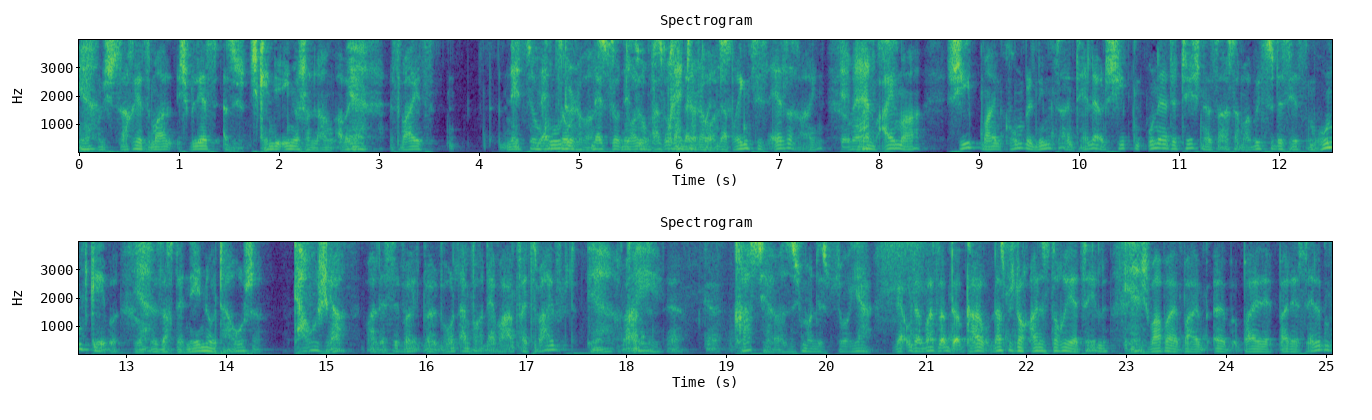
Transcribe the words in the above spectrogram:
Ja. Und ich sage jetzt mal, ich will jetzt, also ich, kenne die Inge schon lange, aber es war jetzt nicht so gut oder was? Nicht so, Nicht so ums Brett oder was? Da bringt sie das Essen rein. Im und Ernst? auf einmal schiebt mein Kumpel, nimmt seinen Teller und schiebt ihn unter den Tisch. Und er sagt, sag mal, willst du das jetzt dem Hund geben? Ja. Und er sagt, er, nee, nur tausche. Tausche? Ja, weil das weil, wollte einfach, der war verzweifelt. Ja, okay. Wahnsinn. Ja, ja. Krass, ja. Also ich meine, das so, ja. Ja, und dann was, Karl, lass mich noch eine Story erzählen. Ich war bei, bei, äh, bei, bei derselben,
